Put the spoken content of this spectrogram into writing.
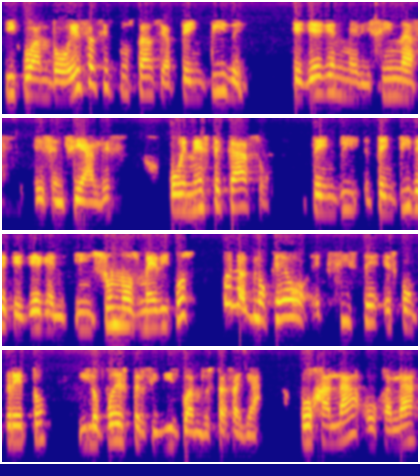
Y cuando esa circunstancia te impide que lleguen medicinas esenciales, o en este caso te, te impide que lleguen insumos médicos, bueno, el bloqueo existe, es concreto y lo puedes percibir cuando estás allá. Ojalá, ojalá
